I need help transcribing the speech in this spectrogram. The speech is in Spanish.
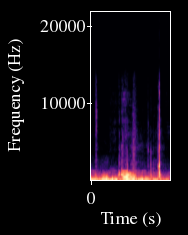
no, no.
